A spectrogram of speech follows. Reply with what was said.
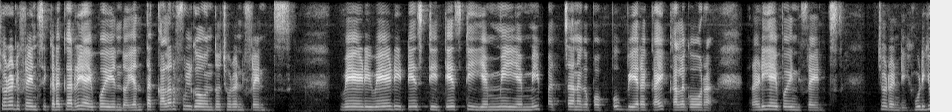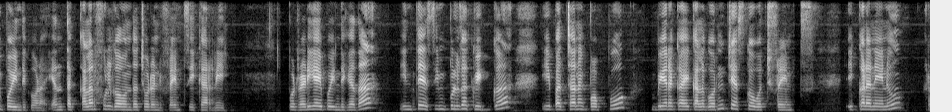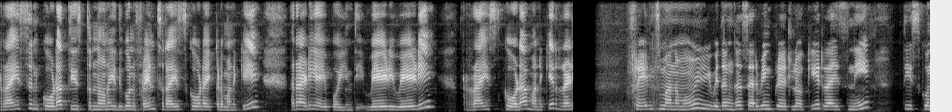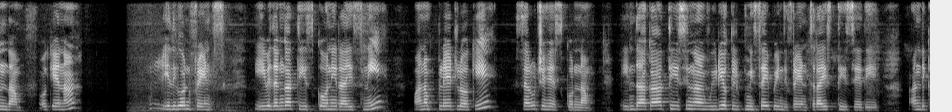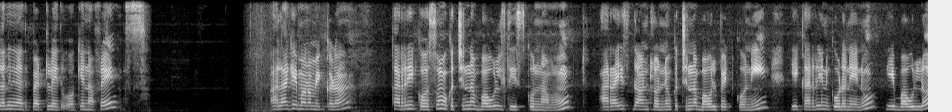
చూడండి ఫ్రెండ్స్ ఇక్కడ కర్రీ అయిపోయిందో ఎంత కలర్ఫుల్గా ఉందో చూడండి ఫ్రెండ్స్. వేడి వేడి టేస్టీ టేస్టీ ఎమ్మి ఎమ్మి పచ్చనగపప్పు బీరకాయ కలగూర. రెడీ అయిపోయింది ఫ్రెండ్స్. చూడండి ఉడికిపోయింది కూడా. ఎంత కలర్ఫుల్గా ఉందో చూడండి ఫ్రెండ్స్ ఈ కర్రీ. ఇప్పుడు రెడీ అయిపోయింది కదా. ఇంతే సింపుల్గా క్విక్గా ఈ పచ్చనగ పప్పు బీరకాయ కలగూరని చేసుకోవచ్చు ఫ్రెండ్స్. ఇక్కడ నేను రైస్ని కూడా తీస్తున్నాను. ఇదిగోని ఫ్రెండ్స్ రైస్ కూడా ఇక్కడ మనకి రెడీ అయిపోయింది. వేడి వేడి రైస్ కూడా మనకి రెడీ. ఫ్రెండ్స్ మనము ఈ విధంగా సర్వింగ్ ప్లేట్లోకి రైస్ని తీసుకుందాం. ఓకేనా? ఇదిగోని ఫ్రెండ్స్ ఈ విధంగా తీసుకొని రైస్ని మనం ప్లేట్లోకి సర్వ్ చేసుకున్నాం. ఇందాక తీసిన వీడియో క్లిప్ మిస్ అయిపోయింది ఫ్రెండ్స్ రైస్ తీసేది. అందుకని నేను అది పెట్టలేదు. ఓకేనా ఫ్రెండ్స్? అలాగే మనం ఇక్కడ కర్రీ కోసం ఒక చిన్న బౌల్ తీసుకున్నాము. ఆ రైస్ దాంట్లోనే ఒక చిన్న బౌల్ పెట్టుకొని ఈ కర్రీని కూడా నేను ఈ బౌల్లో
